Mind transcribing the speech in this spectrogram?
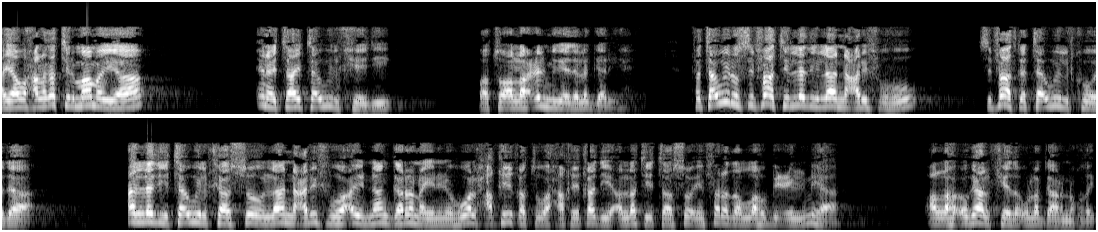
ayaa waxaa laga tilmaamayaa inay tahay ta'wiilkeedii waatuu allah cilmigeeda la gaar yahay. Fa ta'wiilu sifaati aladii laa nacrifuhu sifaatka ta'wiilkooda alladii ta'wiilkaasoo laa nacrifuhu aynaan garanaynin huwa alxaqiiqatu waa xaqiiqadii allatii taasoo infarada allahu bicilmiha allah ogaalkeeda uu la gaar noqday.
